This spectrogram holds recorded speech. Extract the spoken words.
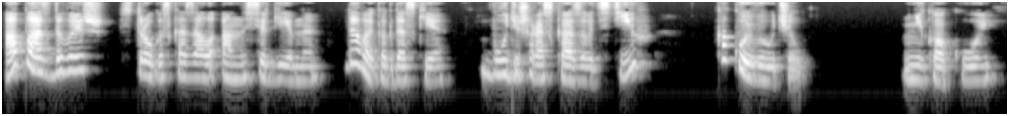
«Опаздываешь», – строго сказала Анна Сергеевна. «Давай-ка к доске. Будешь рассказывать стих? Какой выучил?» «Никакой», –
